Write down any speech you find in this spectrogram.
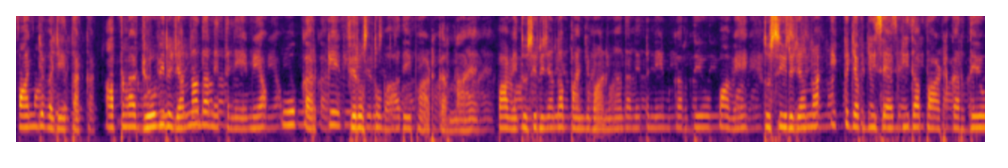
5 ਵਜੇ ਤੱਕ ਆਪਣਾ ਜੋ ਵੀ ਰੋਜ਼ਾਨਾ ਦਾ ਨਿਤਨੇਮ ਆ, ਉਹ ਕਰਕੇ ਫਿਰ ਉਸ ਤੋਂ ਬਾਅਦ ਇਹ ਪਾਠ ਕਰਨਾ ਹੈ। ਭਾਵੇਂ ਤੁਸੀਂ ਰੋਜ਼ਾਨਾ ਪੰਜ ਬਾਣੀਆਂ ਦਾ ਨਿਤਨੇਮ ਕਰਦੇ ਹੋ, ਭਾਵੇਂ ਤੁਸੀਂ ਰੋਜ਼ਾਨਾ ਇੱਕ ਜਪਜੀ ਸਾਹਿਬ ਜੀ ਦਾ ਪਾਠ ਕਰਦੇ ਹੋ,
